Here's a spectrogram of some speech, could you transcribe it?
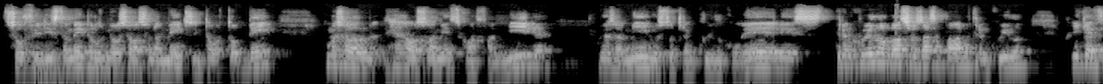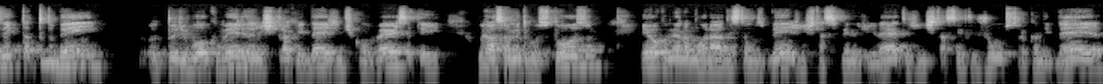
sou feliz também pelos meus relacionamentos, então eu estou bem com meus relacionamentos com a família, meus amigos, estou tranquilo com eles. Tranquilo, eu gosto de usar essa palavra tranquilo, porque quer dizer que está tudo bem, eu estou de boa com eles, a gente troca ideia, a gente conversa, tem um relacionamento gostoso. Eu com minha namorada estamos bem, a gente está se vendo direto, a gente está sempre juntos, trocando ideia.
